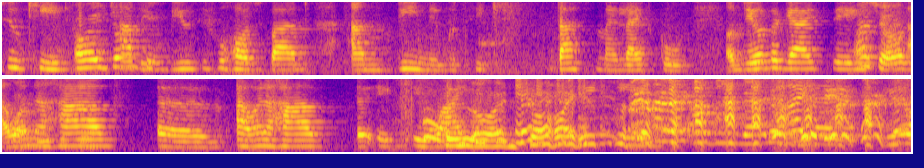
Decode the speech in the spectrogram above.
two kids, Oh, you're have a beautiful husband, and be in a boutique." That's my life goal. And the other guy saying, "I want to have, um, I want to have." A, a, a oh. Lord, Joy. I think, you know,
